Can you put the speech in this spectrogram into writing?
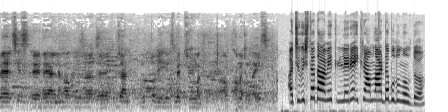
ve siz e, değerli halkımıza e, güzel, mutlu bir hizmet sunmak am- amacındayız. Açılışta davetlilere ikramlarda bulunuldu.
